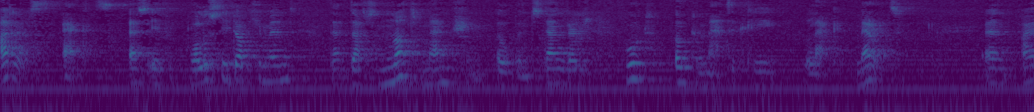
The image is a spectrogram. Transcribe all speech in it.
Others act as if a policy document that does not mention open standards would automatically lack merit. And I,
